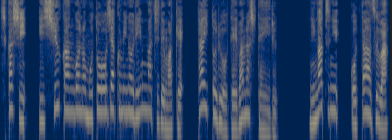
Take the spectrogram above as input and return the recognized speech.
しかし、一週間後の元王者組のリンマチで負け、タイトルを手放している。2月に、ゴッターズは、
